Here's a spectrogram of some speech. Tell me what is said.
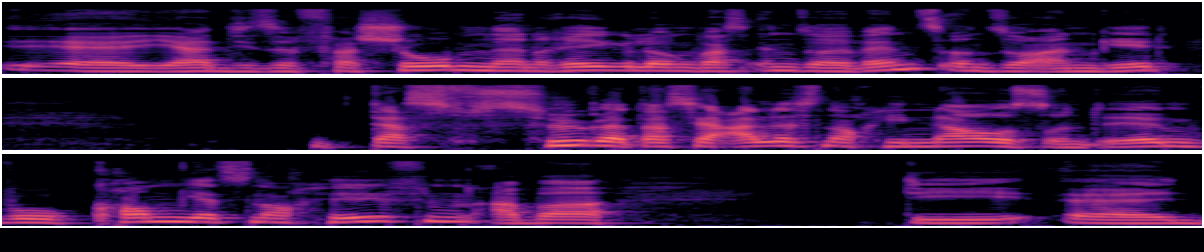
äh, ja, diese verschobenen Regelungen, was Insolvenz und so angeht, das zögert das ja alles noch hinaus und irgendwo kommen jetzt noch Hilfen, aber die, äh,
